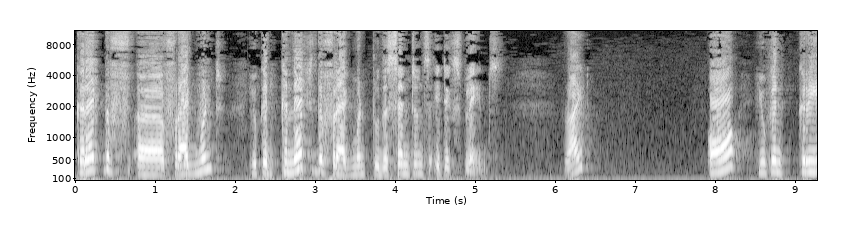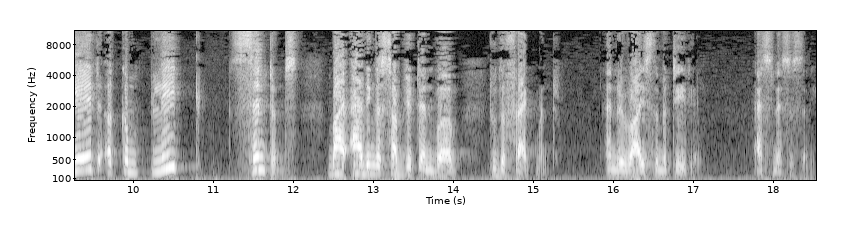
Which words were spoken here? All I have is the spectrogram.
correct the uh, fragment you can connect the fragment to the sentence it explains right or you can create a complete sentence by adding a subject and verb to the fragment and revise the material as necessary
